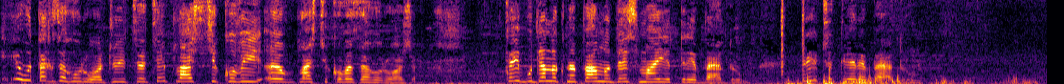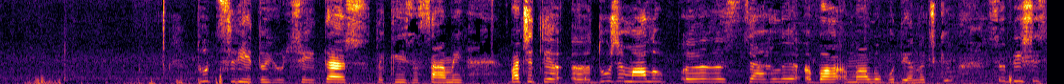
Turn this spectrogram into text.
І отак загороджується. Цей пластиковий, е, пластикова загорожа. Цей будинок, напевно, десь має три бедрум. Три-чотири бедрум. Тут слідуючий теж такий же самий. Бачите, е, дуже мало е, з цегли, мало будиночків. Все більшість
